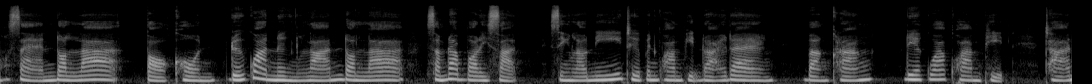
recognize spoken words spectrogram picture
200,000 ดอลลาร์ต่อคน หรือกว่า 1 ล้านดอลลาร์สำหรับบริษัท สิ่งเหล่านี้ถือเป็นความผิดร้ายแรง บางครั้งเรียกว่าความผิด ฐาน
